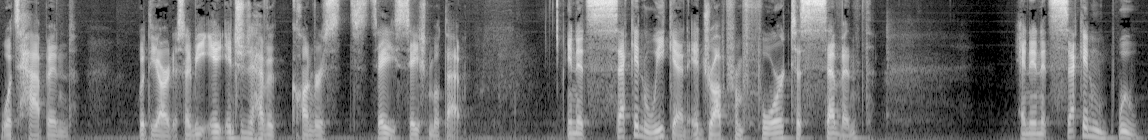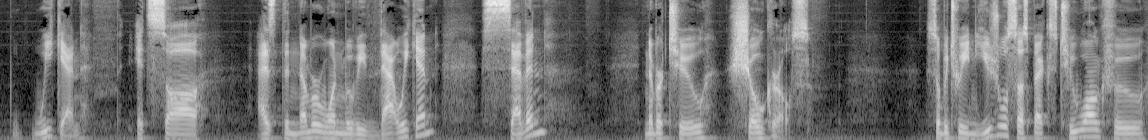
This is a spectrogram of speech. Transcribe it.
what's happened with the artist? I'd be interested to have a conversation about that. In its second weekend, it dropped from four to seventh and in its second w- weekend, it saw as the number one movie that weekend, Seven. Number two, Showgirls. So between Usual Suspects, To Wong Foo,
